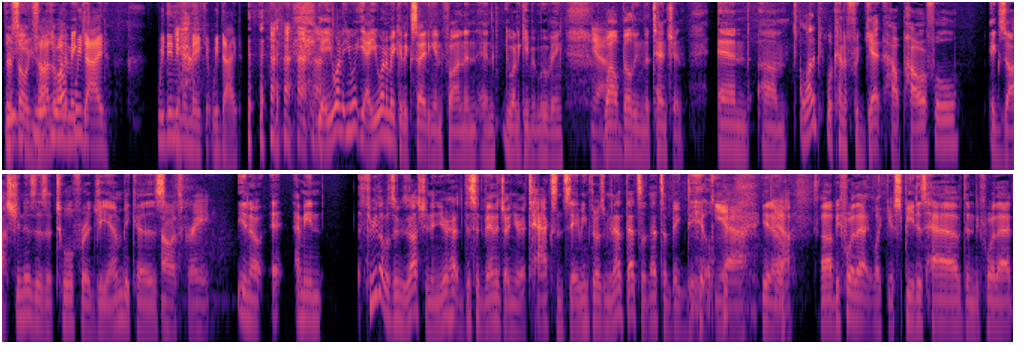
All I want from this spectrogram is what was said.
they're You- so you- you exhausted. "Oh, we it- died. We didn't Yeah. even make it. We died. yeah, you want to, you, yeah, you want to make it exciting and fun, and, and you want to keep it moving Yeah. while building the tension. And um, a lot of people kind of forget how powerful exhaustion is as a tool for a GM because Oh, it's great. you know, eh, I mean, three levels of exhaustion and you're at disadvantage on your attacks and saving throws. I mean, that that's a, that's a big deal. Yeah. you know. Yeah. Uh, before that, like your speed is halved, and before that,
